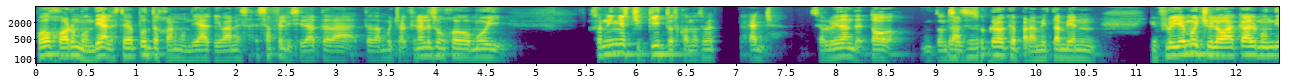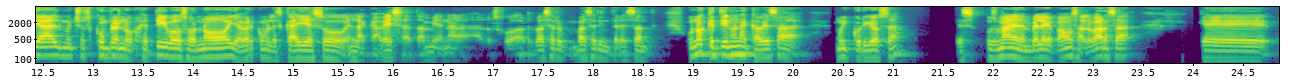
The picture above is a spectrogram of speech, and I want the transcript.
puedo jugar un Mundial, estoy a punto de jugar un Mundial y van, esa, esa felicidad te da, te da mucho. Al final es un juego muy... Son niños chiquitos cuando se meten a la cancha, se olvidan de todo. Entonces Claro. eso creo que para mí también influye mucho y luego acaba el mundial, muchos cumplen objetivos o no y a ver cómo les cae eso en la cabeza también a, a los jugadores. Va a ser, va a ser interesante. Uno que tiene una cabeza muy curiosa es Ousmane Dembélé. Vamos al Barça, que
